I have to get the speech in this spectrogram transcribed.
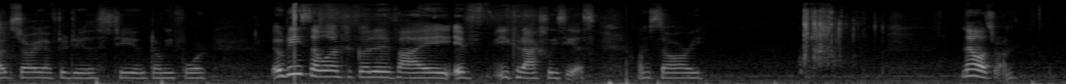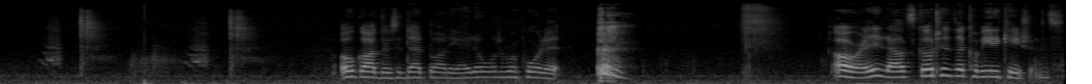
I'm sorry I have to do this to you, dummy four. It would be so much good if I if you could actually see us. I'm sorry. Now let's run. Oh god, there's a dead body. I don't want to report it. Alrighty, now let's go to the communications.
